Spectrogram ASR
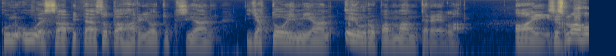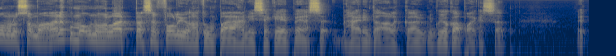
kun USA pitää sotaharjoituksiaan ja toimiaan Euroopan mantereella aina. Siis mä oon huomannut samaa. Aina kun mä unohdan laittaa sen foliohatun päähän, niin se GPS-häirintä alkaa niin kuin joka paikassa. Et, et,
